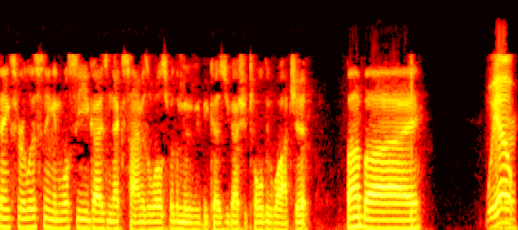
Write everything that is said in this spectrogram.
thanks for listening, and we'll see you guys next time as well as for the movie because you guys should totally watch it. Bye bye. We out.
